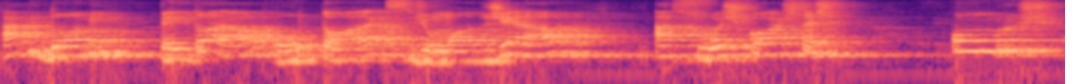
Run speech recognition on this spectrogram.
abdômen, peitoral ou tórax de um modo geral, as suas costas, ombros,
